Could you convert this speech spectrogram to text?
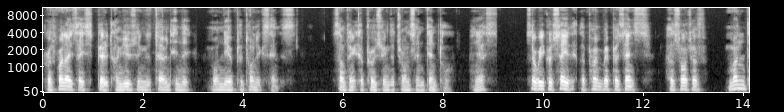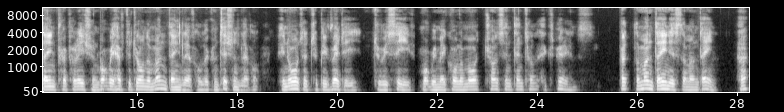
Because when I say spirit, I'm using the term in the more Neoplatonic sense, something approaching the transcendental. Yes? So we could say that the poem represents a sort of mundane preparation, what we have to do on the mundane level, the conditioned level, in order to be ready to receive what we may call a more transcendental experience. But the mundane is the mundane, huh?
